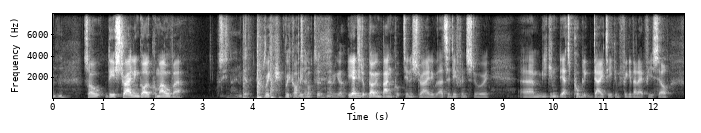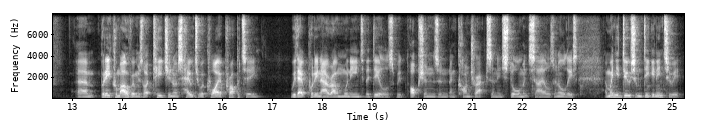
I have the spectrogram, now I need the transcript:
Mm-hmm. so the australian guy come over What's his name again? rick rick Otten. Rick Otten. There we go. he ended up going bankrupt in australia but that's a different story um, you can that's public data you can figure that out for yourself um, but he come over and was like teaching us how to acquire property without putting our own money into the deals with options and, and contracts and installment sales and all this. And when you do some digging into it,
